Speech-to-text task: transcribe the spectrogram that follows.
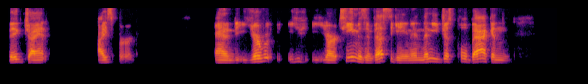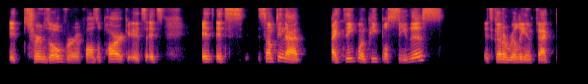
big giant iceberg and your you, your team is investigating and then you just pull back and it turns over and falls apart it's it's it, it's something that i think when people see this it's going to really affect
